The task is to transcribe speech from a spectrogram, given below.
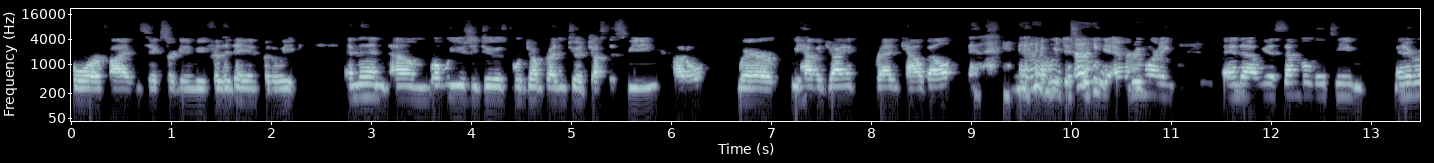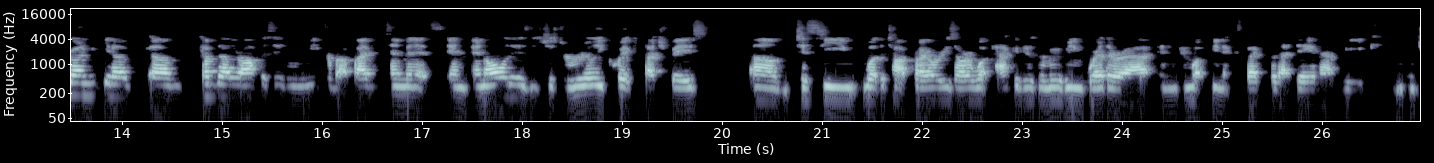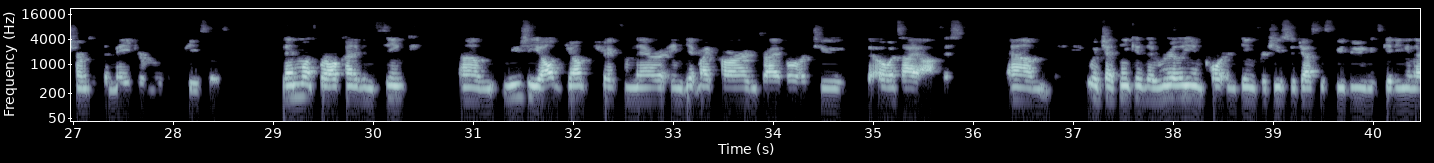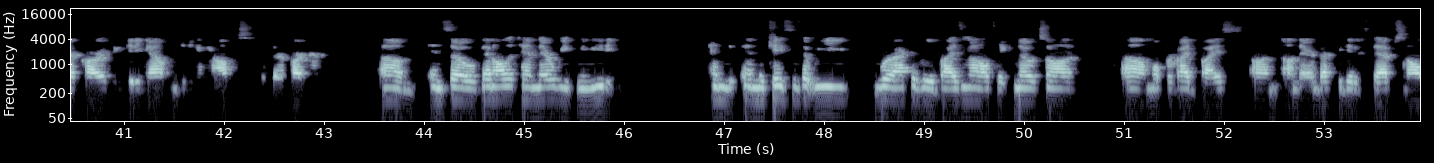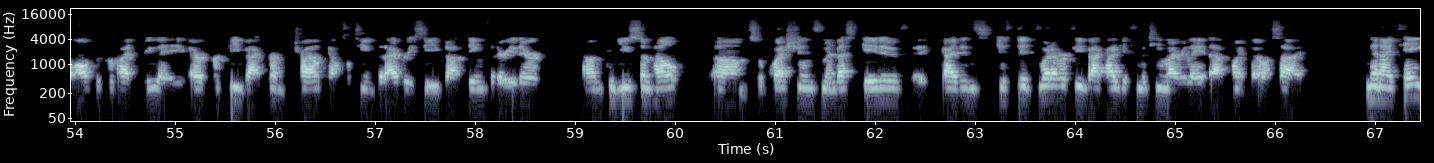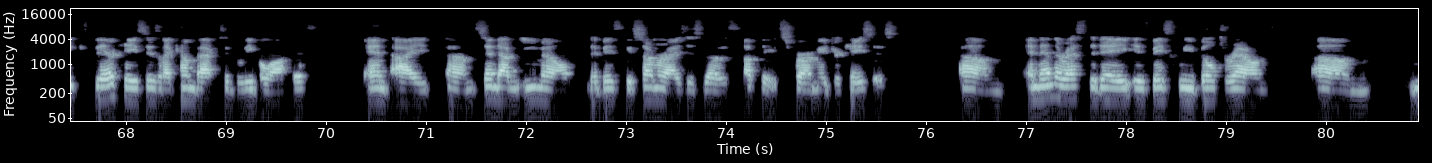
four, five, and six are going to be for the day and for the week. And then um, what we usually do is we'll jump right into a justice meeting huddle where we have a giant red cowbell and we just ring it every morning. And uh, we assemble the team, and everyone, you know, um, comes out of their offices and we meet for about five to ten minutes. And, and all it is is just a really quick touch base um, to see what the top priorities are, what packages are moving, where they're at, and, and what we can expect for that day and that week in terms of the major moving pieces. Then once we're all kind of in sync, um, usually I'll jump straight from there and get my car and drive over to the OSI office um, which I think is a really important thing for chiefs of justice to be doing is getting in their cars and getting out and getting in the offices with their partners. Um, and so then I'll attend their weekly meeting. And, and the cases that we were actively advising on, I'll take notes on. Um, we'll provide advice on, on their investigative steps, and I'll also provide relay or, or feedback from trial counsel teams that I've received on things that are either um, could use some help, um, some questions, some investigative guidance, just whatever feedback I get from the team, I relay at that point to OSI. And then I take their cases and I come back to the legal office and I um, send out an email that basically summarizes those updates for our major cases. Um, and then the rest of the day is basically built around um,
